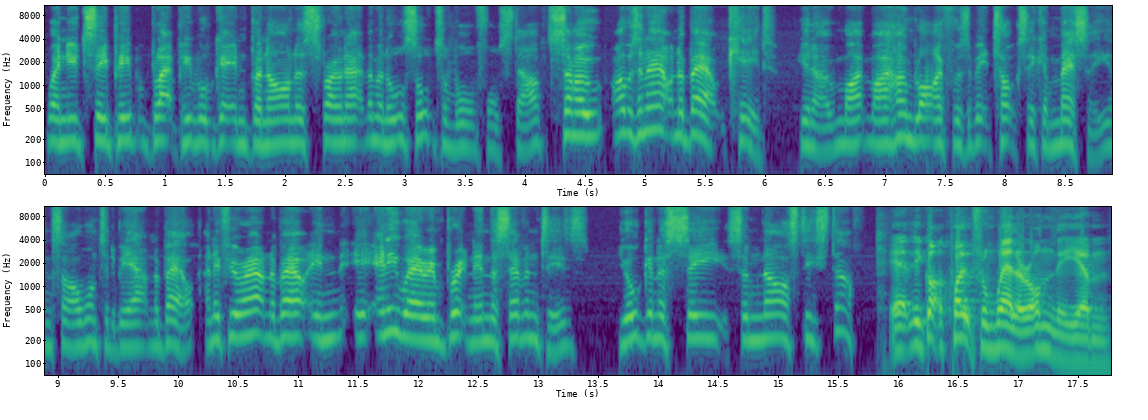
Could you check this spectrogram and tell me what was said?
when you'd see people, black people getting bananas thrown at them, and all sorts of awful stuff. So I was an out and about kid you know my, my home life was a bit toxic and messy and so i wanted to be out and about and if you're out and about in anywhere in britain in the 70s you're going to see some nasty stuff Yeah, they've got a quote from Weller on the um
